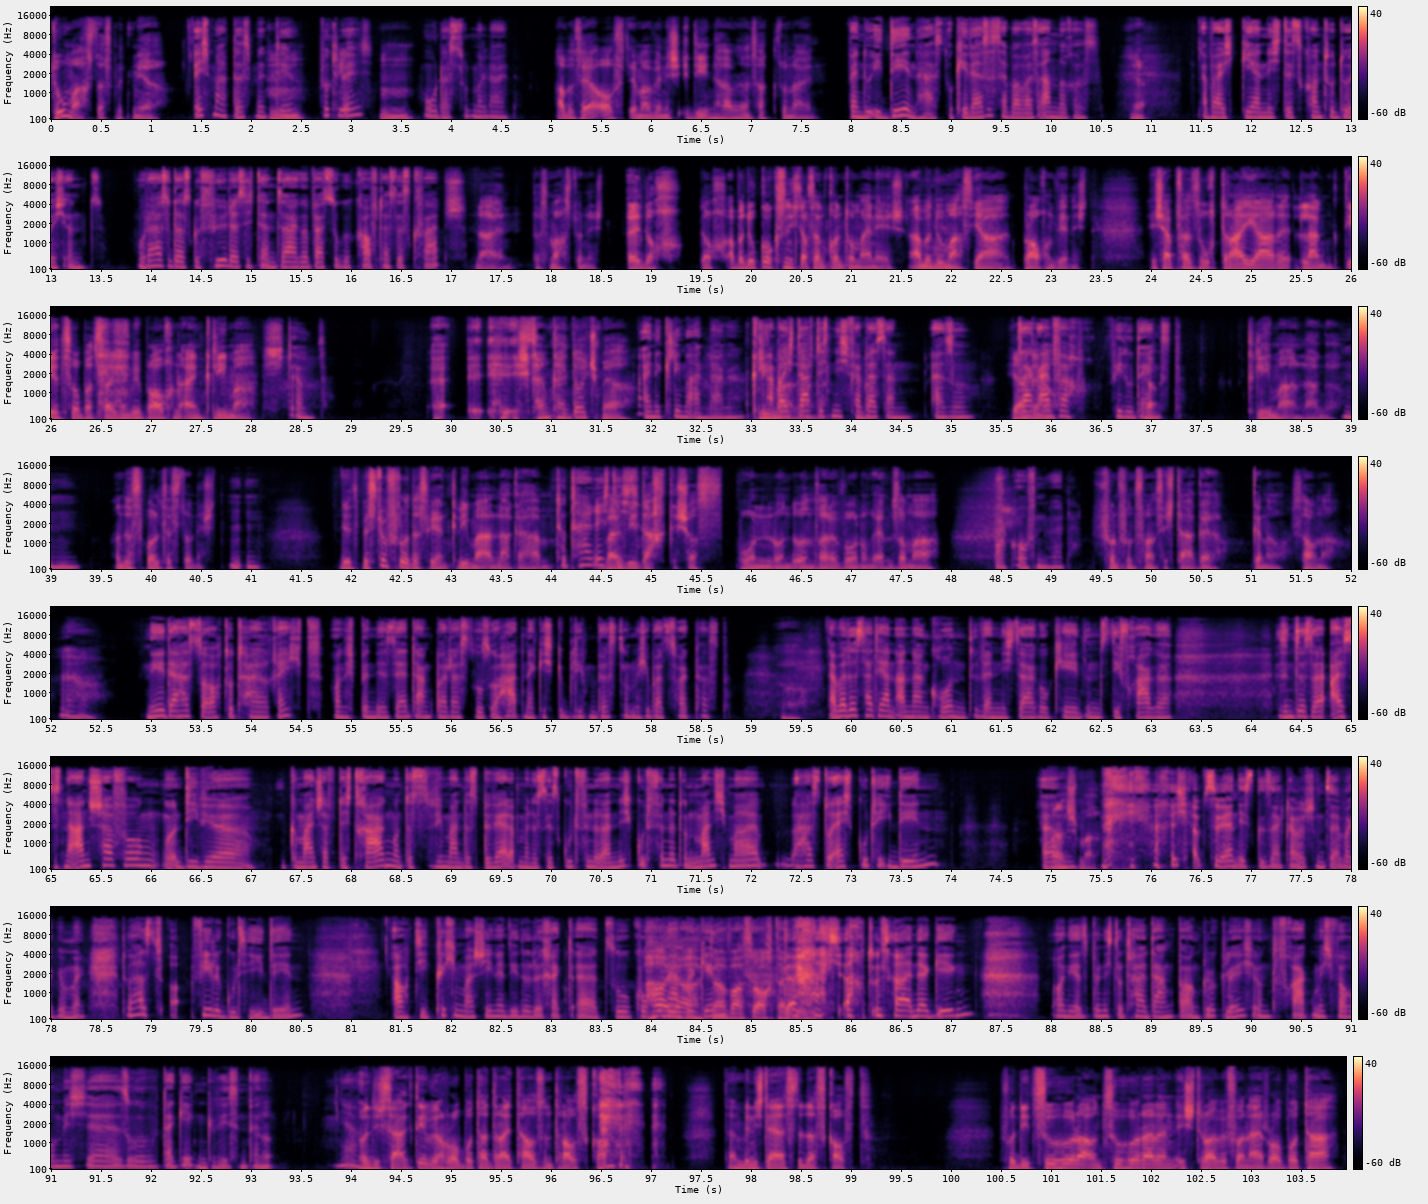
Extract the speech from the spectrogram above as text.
du machst das mit mir. Ich mach das mit mhm. dir? Wirklich? Mhm. Oh, das tut mir leid. Aber sehr oft, immer wenn ich Ideen habe, dann sagst du nein. Wenn du Ideen hast, okay, das ist aber was anderes. Ja. Aber ich gehe ja nicht das Konto durch und oder hast du das Gefühl, dass ich dann sage, was du gekauft hast, ist Quatsch? Nein, das machst du nicht. Äh, doch, doch. Aber du guckst nicht auf dein Konto, meine ich. Aber ja. du machst ja, brauchen wir nicht. Ich habe versucht, drei Jahre lang dir zu überzeugen, wir brauchen ein Klima. Stimmt. Äh, ich kann kein Deutsch mehr. Eine Klimaanlage. Klimaanlage. Aber ich darf dich nicht genau. verbessern. Also ja, sag genau. einfach, wie du denkst. Ja. Klimaanlage. Mhm. Und das wolltest du nicht. Mhm. Jetzt bist du froh, dass wir eine Klimaanlage haben. Total richtig. Weil wir Dachgeschoss wohnen und unsere Wohnung im Sommer Backofen wird. 25 Tage, genau, Sauna. Ja. Nee, da hast du auch total recht. Und ich bin dir sehr dankbar, dass du so hartnäckig geblieben bist und mich überzeugt hast. Ja. Aber das hat ja einen anderen Grund, wenn ich sage, okay, dann ist die Frage, sind das, ist es eine Anschaffung, die wir gemeinschaftlich tragen und das, wie man das bewertet, ob man das jetzt gut findet oder nicht gut findet. Und manchmal hast du echt gute Ideen. Ähm, manchmal. ja, ich habe es während ich es gesagt habe schon selber gemerkt. Du hast viele gute Ideen. Auch die Küchenmaschine, die du direkt äh, zu Corona-Beginn. Ah, ja, da warst du auch dagegen. Da war ich auch total dagegen. Und jetzt bin ich total dankbar und glücklich und frage mich, warum ich äh, so dagegen gewesen bin. Ja. Ja. Und ich sage dir, wenn Roboter 3000 rauskommt, dann bin ich der Erste, der das kauft. Für die Zuhörer und Zuhörerinnen, ich träume von einem Roboter,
